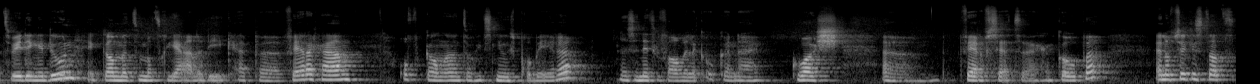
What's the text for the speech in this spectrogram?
twee dingen doen. Ik kan met de materialen die ik heb uh, verder gaan. Of ik kan toch iets nieuws proberen. Dus in dit geval wil ik ook een gouache verfset gaan kopen. En op zich is dat,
